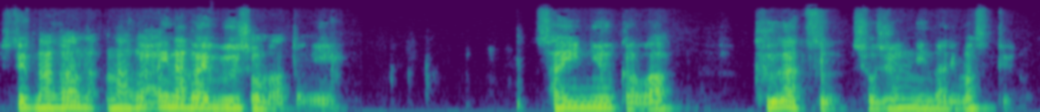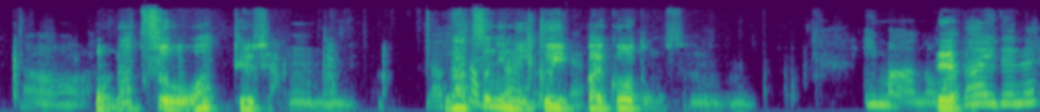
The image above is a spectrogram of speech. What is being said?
して長な長い長い文章の後に、再入荷は9月初旬になりますっていう。もう夏終わってるじゃん。うんうん、夏に肉いっぱい食おうと思ってた。う。んうん、今あので話題でね、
